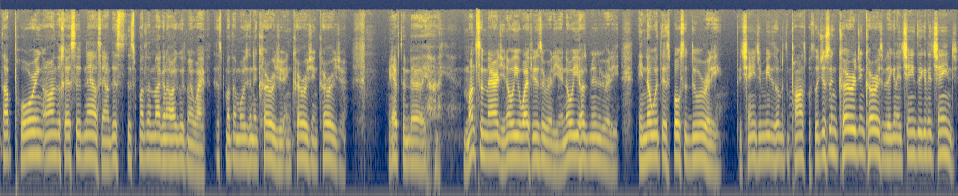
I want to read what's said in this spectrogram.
Stop pouring on the chesed now. Say, I'm this this month I'm not going to argue with my wife. This month I'm always going to encourage her, encourage, encourage her. We have to uh, months of marriage, you know who your wife is already. You know who your husband is already. They know what they're supposed to do already. The change and meet is almost impossible. So just encourage, encourage. If they're going to change, they're going to change.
